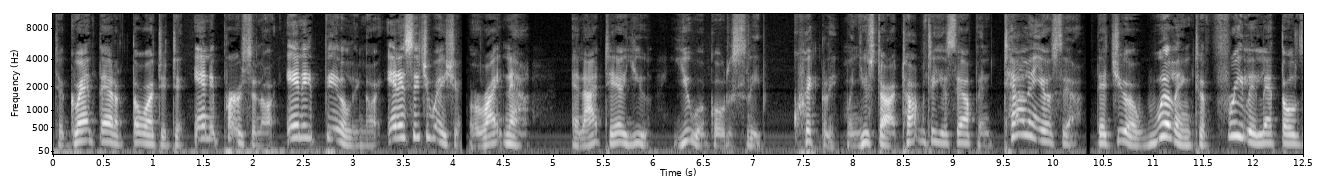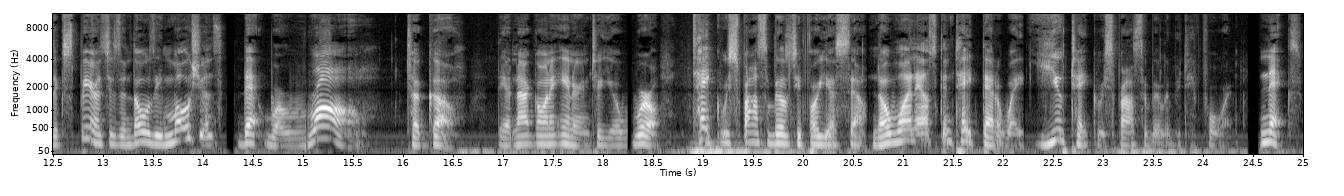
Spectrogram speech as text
to grant that authority to any person or any feeling or any situation right now. And I tell you, you will go to sleep quickly when you start talking to yourself and telling yourself that you are willing to freely let those experiences and those emotions that were wrong to go. They're not going to enter into your world. Take responsibility for yourself. No one else can take that away. You take responsibility for it. Next,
